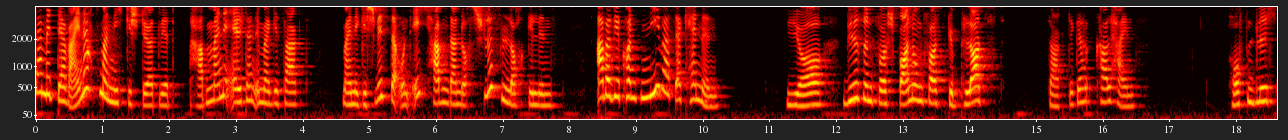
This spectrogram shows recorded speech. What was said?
Damit der Weihnachtsmann nicht gestört wird, haben meine Eltern immer gesagt. Meine Geschwister und ich haben dann durchs Schlüsselloch gelinst, aber wir konnten nie was erkennen. Ja, wir sind vor Spannung fast geplatzt, sagte Karl-Heinz. Hoffentlich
